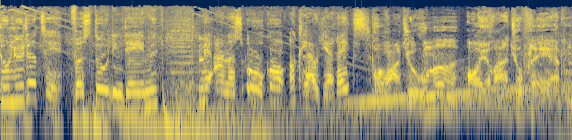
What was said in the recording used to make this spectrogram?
Du lytter til Forstå din dame med Anders Ågaard og Claudia Rex. På Radio 100 og i Radioplay-appen.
